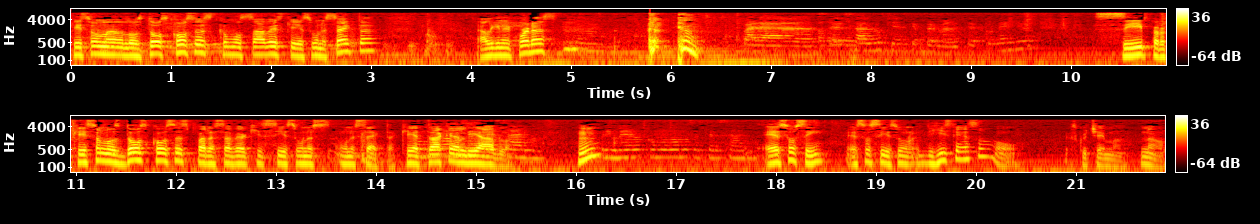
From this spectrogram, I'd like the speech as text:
qué son las dos cosas? ¿Cómo sabes que es una secta? ¿Alguien recuerda? Para ser salvos tienes que permanecer con ellos. Sí, pero ¿qué son las dos cosas para saber que sí es una, una secta? Que ¿Cómo ataca al diablo. ¿Mm? Primero, ¿cómo vamos a ser salvos? Eso sí, eso sí es uno. ¿Dijiste eso o escuché mal? No.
